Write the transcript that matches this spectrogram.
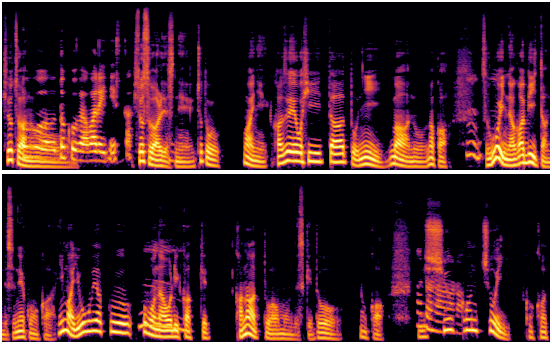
一つはあおの、ーどこが悪いですか？一つはあれですね、ちょっと前に風邪をひいた後に、まああの、なんか、うん。すごい長引いたんですね、今回。今ようやくほぼ治りかけかなとは思うんですけど、なんか、1あららら週間ちょいかかっ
